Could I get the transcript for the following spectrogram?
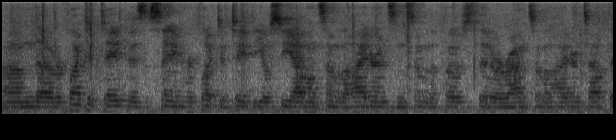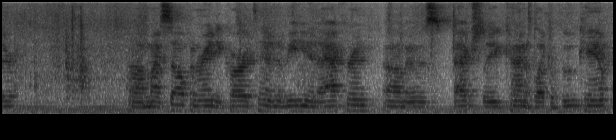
Um, the reflective tape is the same reflective tape that you'll see out on some of the hydrants and some of the posts that are around some of the hydrants out there. Uh, myself and Randy Carr attended a meeting in Akron. Um, it was actually kind of like a boot camp.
